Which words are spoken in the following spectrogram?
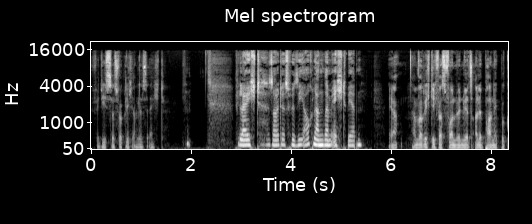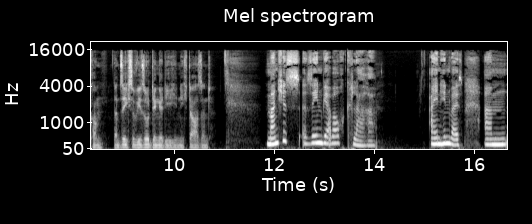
Für die ist das wirklich alles echt. Vielleicht sollte es für sie auch langsam echt werden. Ja, haben wir richtig was von, wenn wir jetzt alle Panik bekommen. Dann sehe ich sowieso Dinge, die nicht da sind. Manches sehen wir aber auch klarer. Ein Hinweis. Ähm,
